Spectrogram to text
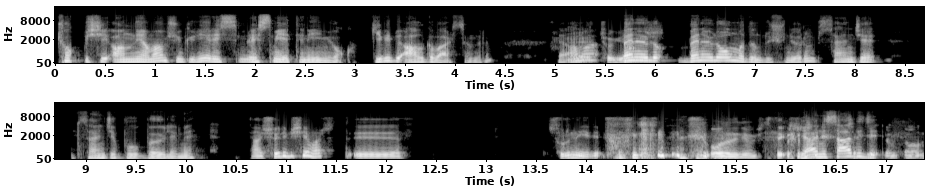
çok bir şey anlayamam çünkü niye resim resmi yeteneğim yok gibi bir algı var sanırım. E, Evet, ama ben öyle ben öyle olmadığını düşünüyorum. Sence sence bu böyle mi? Yani şöyle bir şey var. Ee, soru neydi? Onu da diyormuşuz tekrar. Yani sadece tamam.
